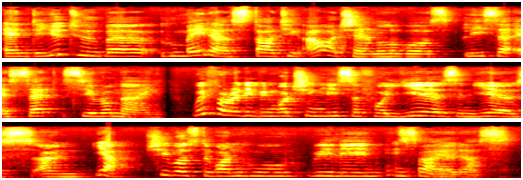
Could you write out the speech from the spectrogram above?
And the YouTuber who made us starting our channel was Lisa SZ09. We've already been watching Lisa for years and years, and yeah, she was the one who really inspired, Inspired us.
